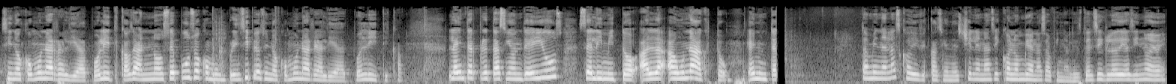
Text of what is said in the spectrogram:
sino como una realidad política. O sea, no se puso como un principio, sino como una realidad política. La interpretación de ius se limitó a, a un acto en un texto. También en las codificaciones chilenas y colombianas a finales del siglo XIX,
